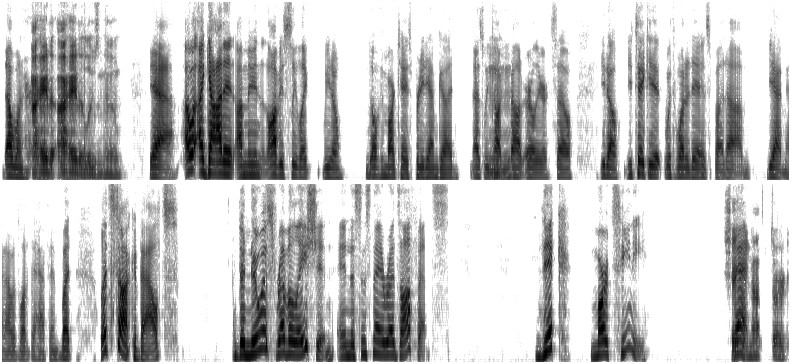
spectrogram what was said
that one hurt. I hated I hated losing him. Yeah, I, I got it. I mean, obviously, like you know, Noelvi Marte is pretty damn good, as we talked Mhm. about earlier. So, you know, you take it with what it is. But um, yeah, man, I would love to have him. But let's talk about the newest revelation in the Cincinnati Reds offense, Nick Martini. Shaken, Ben. not stirred.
